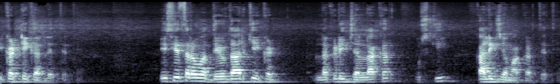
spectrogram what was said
इकट्ठी कर लेते थे। इसी तरह वह देवदार की लकड़ी जलाकर उसकी कालिक जमा करते थे।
